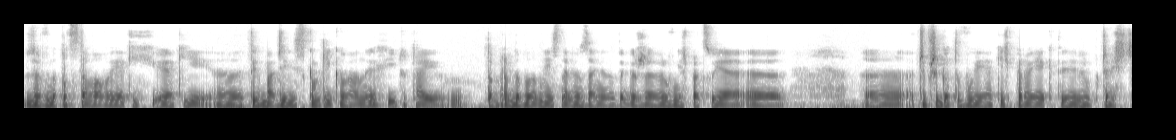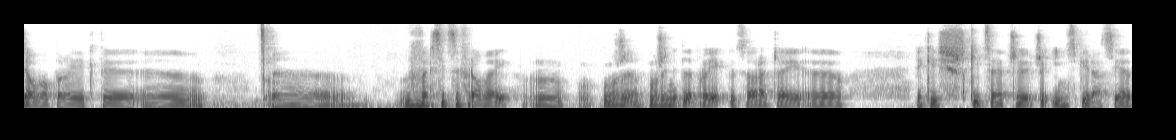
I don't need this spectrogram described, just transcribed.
zarówno podstawowych, jak i, jak i e, tych bardziej skomplikowanych i tutaj to prawdopodobnie jest nawiązanie do tego, że również pracuję e, czy przygotowuję jakieś projekty lub częściowo projekty w wersji cyfrowej. Może, może nie tyle projekty, co raczej jakieś szkice czy, czy inspiracje.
